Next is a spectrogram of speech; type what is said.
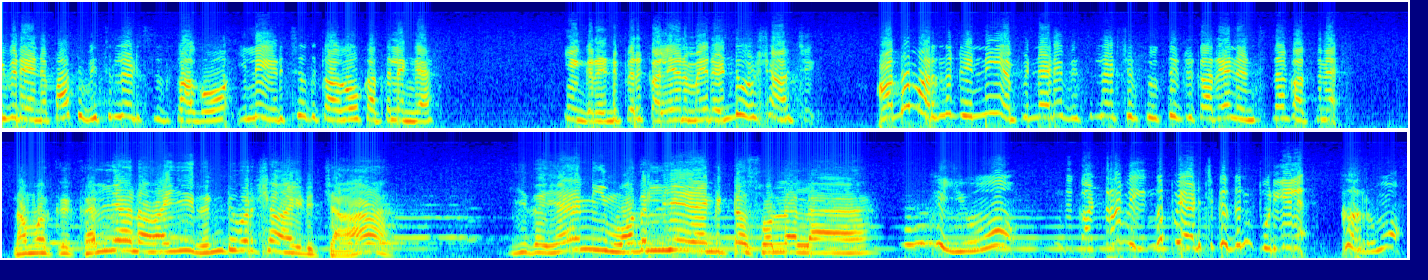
இவர் என்ன பார்த்து விசில் அடிச்சதுக்காகவோ இல்ல இடிச்சதுக்காகவோ கத்தலைங்க. எங்க ரெண்டு பேரும் கல்யாணமே ரெண்டு வருஷம் ஆச்சு. அதான் மறந்துட்டு இன்னும் என் பின்னாடி விசில் அடிச்சு சுத்திட்டு இருக்காரே நினைச்சுதான் கத்துனேன். நமக்கு கல்யாணம் ஆகி ரெண்டு வருஷம் ஆயிடுச்சா? இத ஏன் நீ முதல்லயே என்கிட்ட சொல்லல? ஐயோ இந்த கன்றாவை எங்க போய் அடிச்சுக்கிறதுன்னு புரியல. கருமம்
